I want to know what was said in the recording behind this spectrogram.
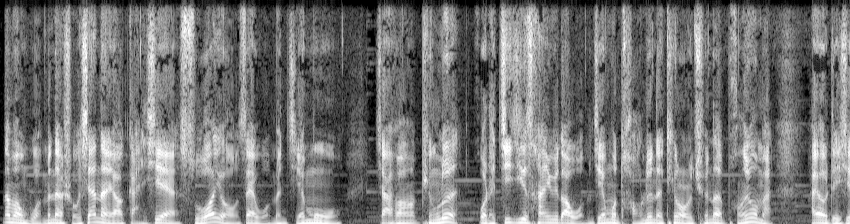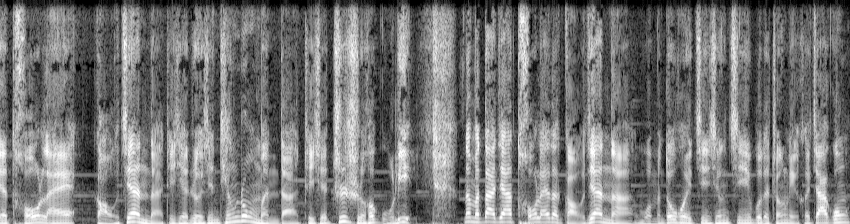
那么我们呢，首先呢要感谢所有在我们节目。下方评论或者积极参与到我们节目讨论的听友群的朋友们，还有这些投来稿件的这些热心听众们的这些支持和鼓励。那么大家投来的稿件呢，我们都会进行进一步的整理和加工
